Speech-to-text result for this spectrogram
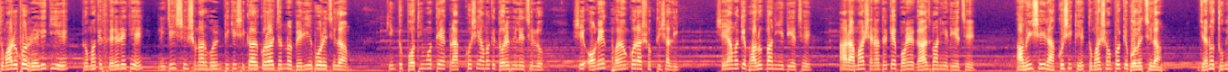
তোমার উপর রেগে গিয়ে তোমাকে ফেলে রেখে নিজেই সেই সোনার হরিণটিকে শিকার করার জন্য বেরিয়ে পড়েছিলাম। কিন্তু পথিমধ্যে এক রাক্ষসী আমাকে ধরে ফেলেছিল। সে অনেক ভয়ঙ্কর আর শক্তিশালী। সে আমাকে ভালুক বানিয়ে দিয়েছে, আর আমার সেনাদেরকে বনের গাছ বানিয়ে দিয়েছে। আমি সেই রাক্ষসীকে তোমার সম্পর্কে বলেছিলাম, যেন তুমি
